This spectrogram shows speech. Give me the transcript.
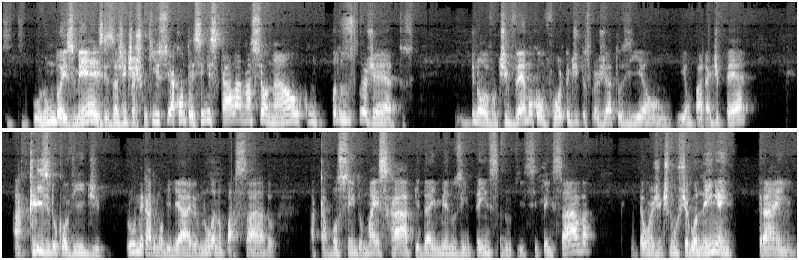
que, que por um, dois meses, a gente achou que isso ia acontecer em escala nacional com todos os projetos de novo, tivemos o conforto de que os projetos iam, iam parar de pé. A crise do Covid para o mercado imobiliário no ano passado acabou sendo mais rápida e menos intensa do que se pensava. Então a gente não chegou nem a entrar em,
